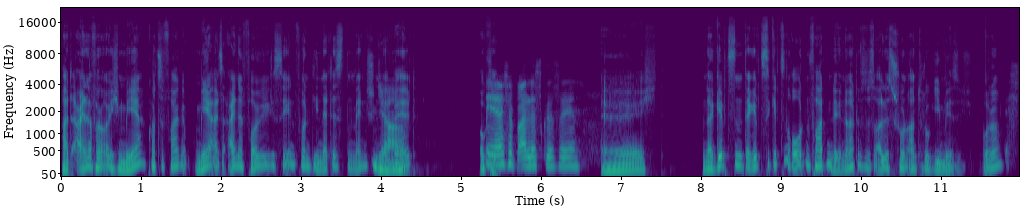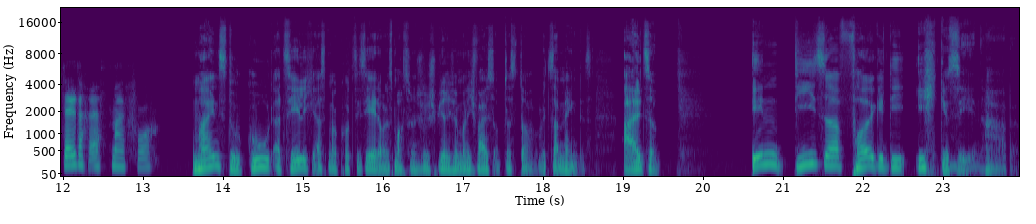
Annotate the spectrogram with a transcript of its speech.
Hat einer von euch mehr, kurze Frage, mehr als eine Folge gesehen von Die nettesten Menschen Ja. der Welt? Okay. Ja, ich habe alles gesehen. Echt? Und da gibt's einen, da gibt's, gibt's einen roten Faden, nee, ne? Das ist alles schon anthologiemäßig, oder? Stell doch erst mal vor. Meinst du? Gut, erzähle ich erstmal kurz die Serie, aber das macht es natürlich schwierig, wenn man nicht weiß, ob das doch mit zusammenhängend ist. Also, in dieser Folge, die ich gesehen habe,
